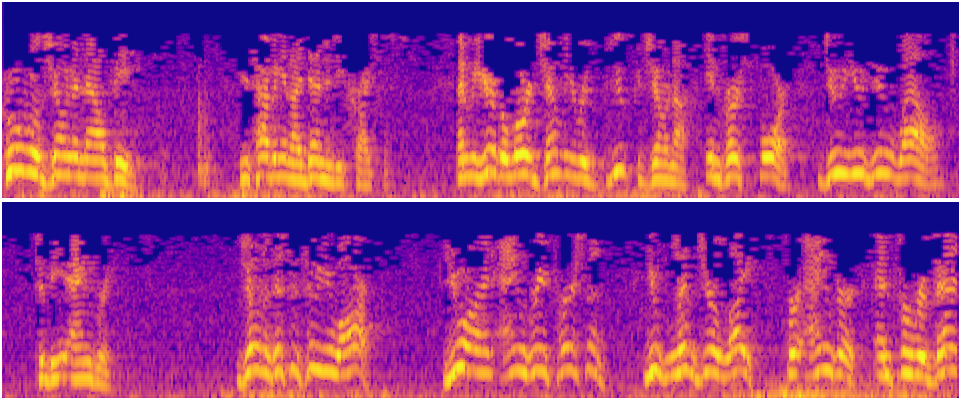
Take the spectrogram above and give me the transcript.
Who will Jonah now be? He's having an identity crisis. And we hear the Lord gently rebuke Jonah in verse 4. Do you do well to be angry? Jonah, this is who you are. You are an angry person. You've lived your life for anger and for revenge.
